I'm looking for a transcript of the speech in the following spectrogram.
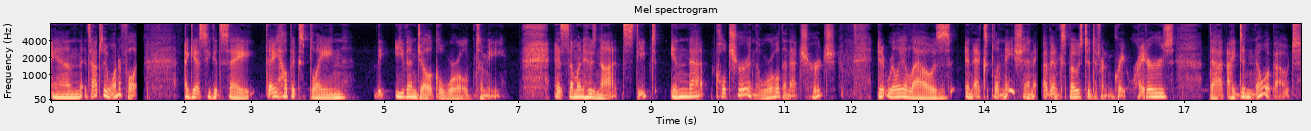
And it's absolutely wonderful. I guess you could say they help explain the evangelical world to me. As someone who's not steeped in that culture and the world and that church, it really allows an explanation. I've been exposed to different great writers that I didn't know about.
